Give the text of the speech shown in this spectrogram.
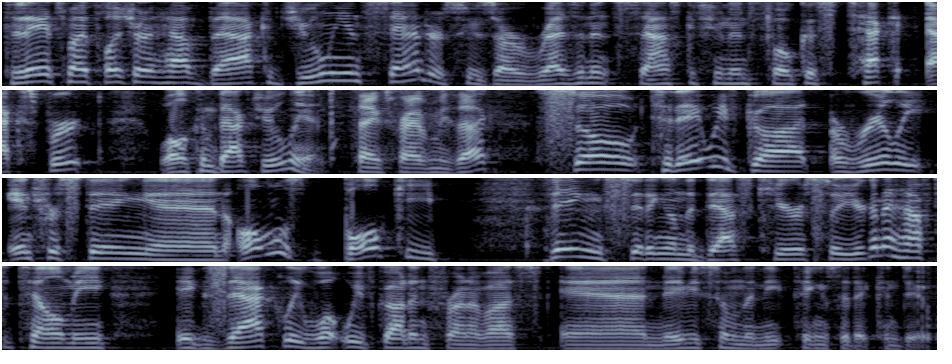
Today it's my pleasure to have back Julian Sanders, who's our resident Saskatoon and Focus tech expert. Welcome back, Julian. Thanks for having me, Zach. So today we've got a really interesting and almost bulky thing sitting on the desk here. So you're going to have to tell me exactly what we've got in front of us and maybe some of the neat things that it can do.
